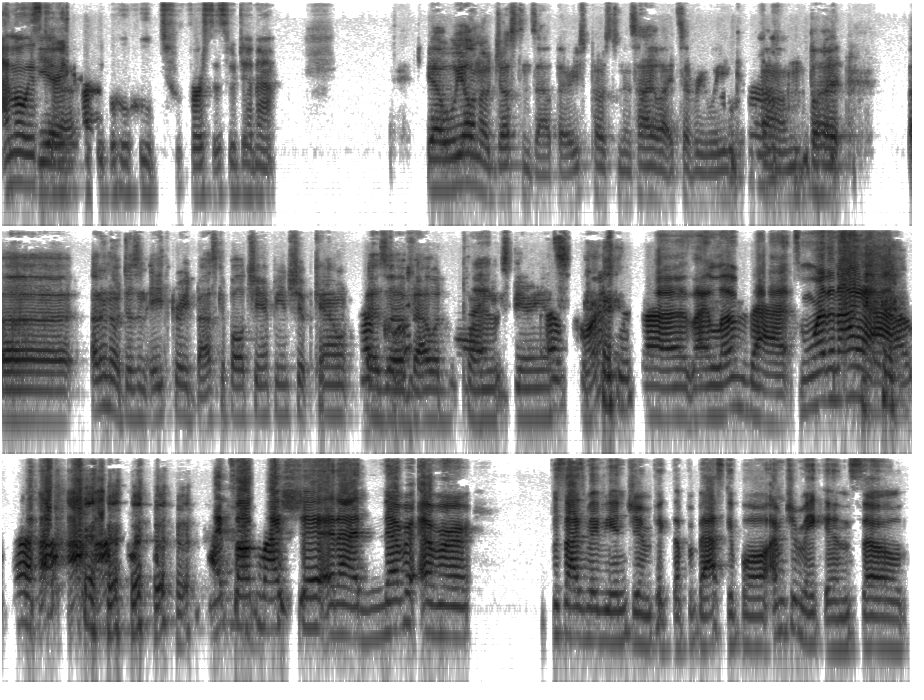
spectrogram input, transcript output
i'm always yeah. curious about people who hooped versus who didn't. Yeah well, we all know justin's out there. He's posting his highlights every week. Mm-hmm. um, but uh, I don't know. Does an eighth grade basketball championship count of as a valid playing experience? Of course it does. I love that. It's more than I have. I talk my shit, and I never ever, besides maybe in gym, picked up a basketball. I'm Jamaican, so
